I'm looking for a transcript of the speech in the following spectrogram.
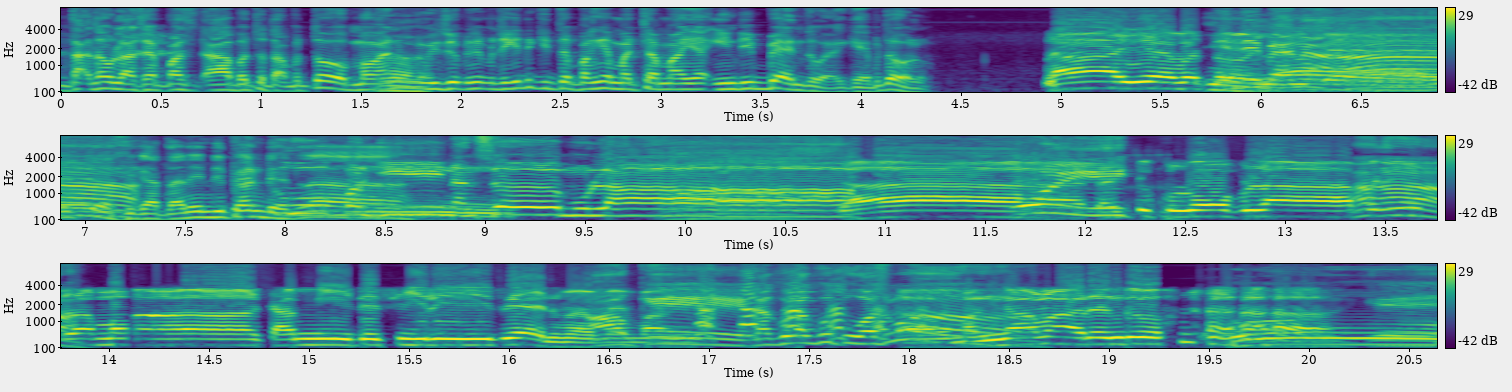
tak tahulah saya pas, uh, betul tak betul. Muzik macam ni kita panggil macam yang indie band tu. Okey, betul. Nah ya betul Indie band lah. Itu singkatan independent Ku lah pergi nan semula. Ah, Oi. Itu keluar pula Apa ni Ah. Drama Kami The Series kan Ah, Memang Okey, lagu-lagu tu lah semua. ah, Mengam lah dan tu Okey.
